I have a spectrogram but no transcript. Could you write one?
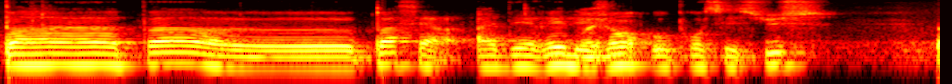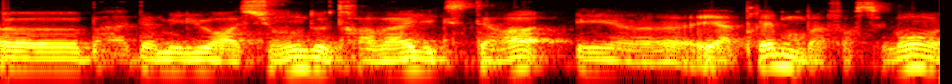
Pas, pas, euh, pas faire adhérer les Ouais. gens au processus euh, bah, d'amélioration, de travail, etc. Et, euh, et après, bon, bah, forcément,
